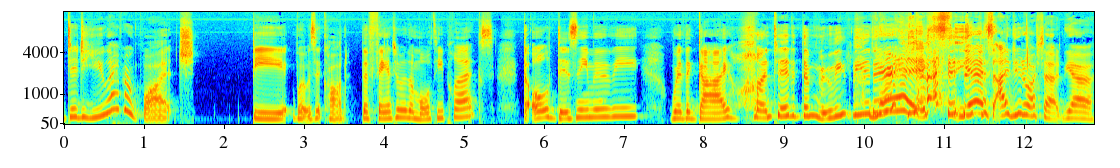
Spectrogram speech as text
did you ever watch the what was it called? The Phantom of the Multiplex, the old Disney movie where the guy haunted the movie theater? Yes, yes, I did watch that. Yeah,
